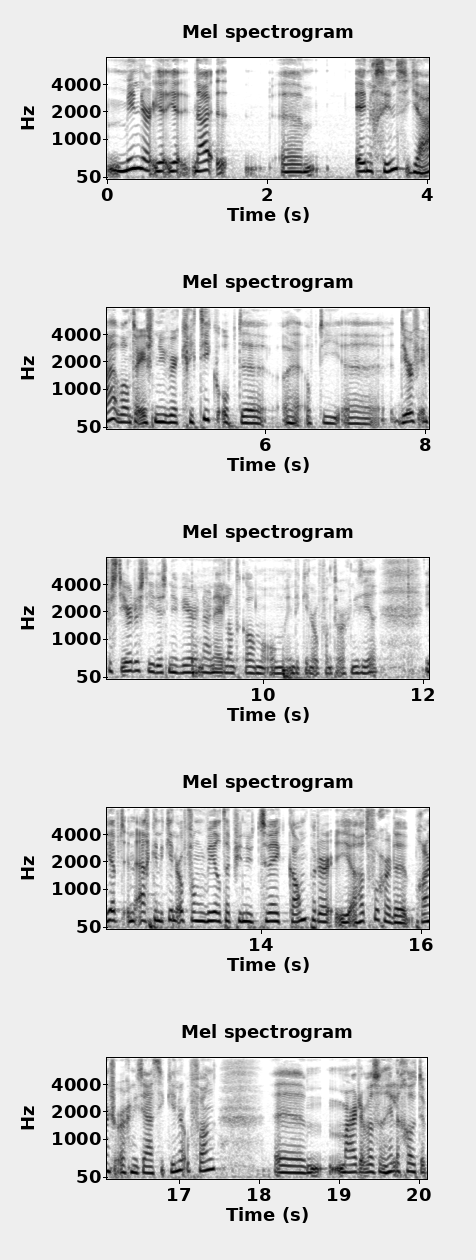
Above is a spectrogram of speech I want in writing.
Minder. Je, je, nou, eh, ehm, enigszins ja, want er is nu weer kritiek op, de, eh, op die eh, durfinvesteerders die dus nu weer naar Nederland komen om in de kinderopvang te organiseren. Je hebt in, eigenlijk in de kinderopvangwereld heb je nu twee kampen. Er, je had vroeger de brancheorganisatie kinderopvang, Ehm, maar er was een hele grote.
